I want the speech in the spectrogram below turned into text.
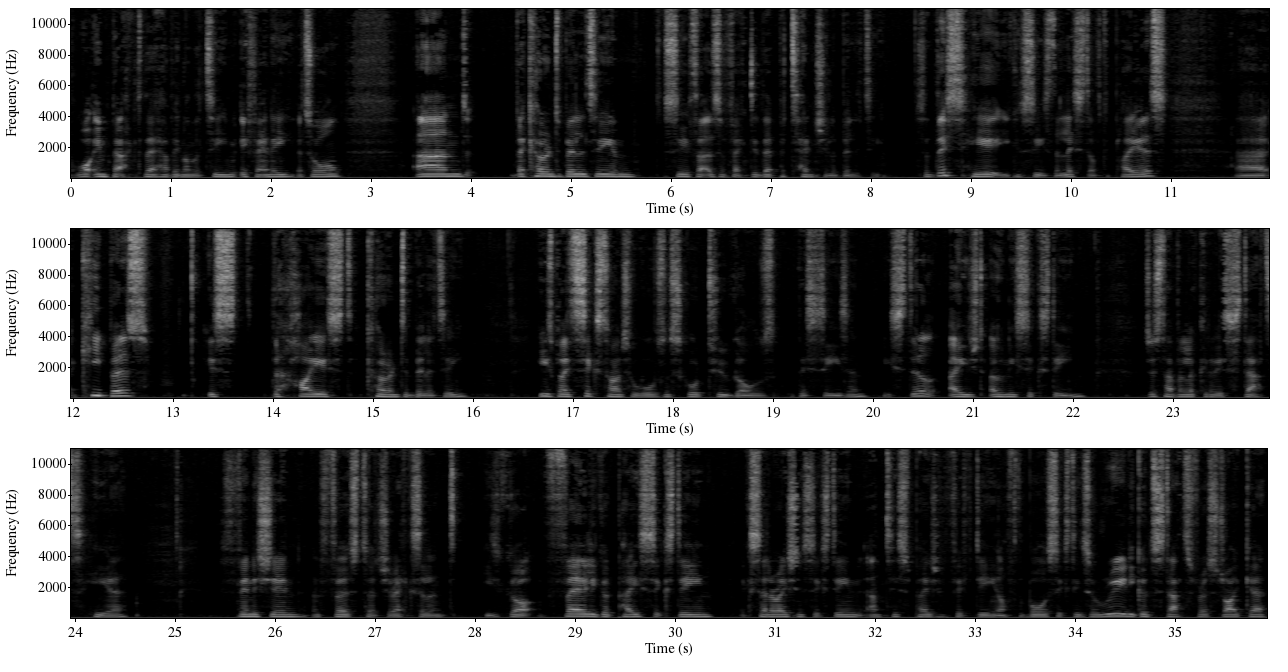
what impact they're having on the team, if any at all, and their current ability, and see if that has affected their potential ability. So this here you can see is the list of the players. Uh, keepers is the highest current ability. He's played six times for Wolves and scored two goals this season. He's still aged only 16. Just having a look at his stats here. Finishing and first touch are excellent. He's got fairly good pace, 16. Acceleration 16, anticipation 15, off the ball 16. So really good stats for a striker.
